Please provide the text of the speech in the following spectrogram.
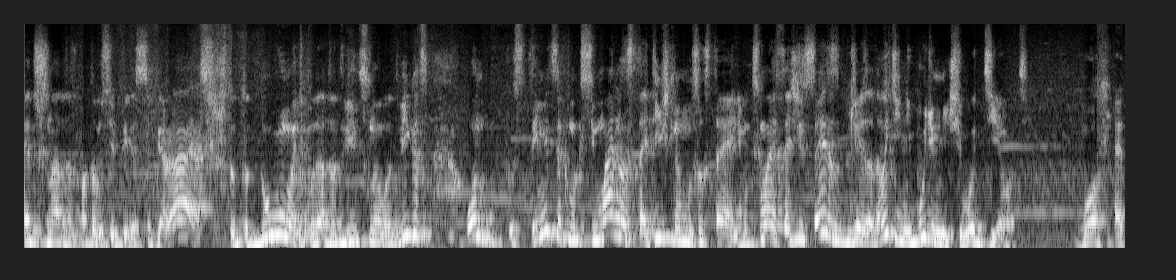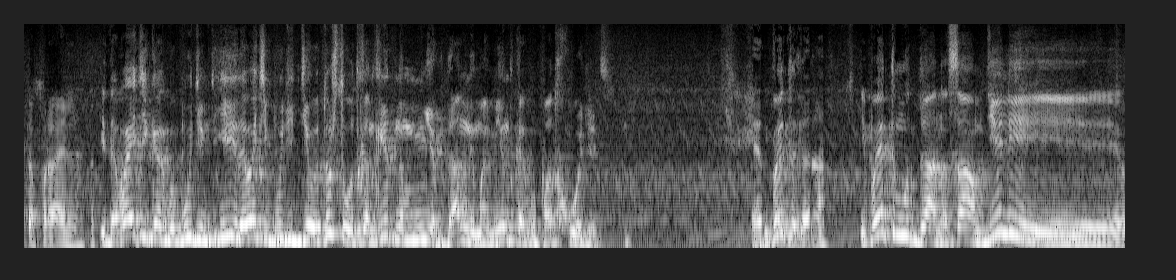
это же надо потом все пересобирать, что-то думать, куда-то двигаться, снова двигаться. Он стремится к максимально статичному состоянию. Максимально статичное состояние заключается, а давайте не будем ничего делать. Вот, это правильно. И давайте как бы будем, или давайте будем делать то, что вот конкретно мне в данный момент как бы подходит. Это и поэтому, да. И поэтому, да, на самом деле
